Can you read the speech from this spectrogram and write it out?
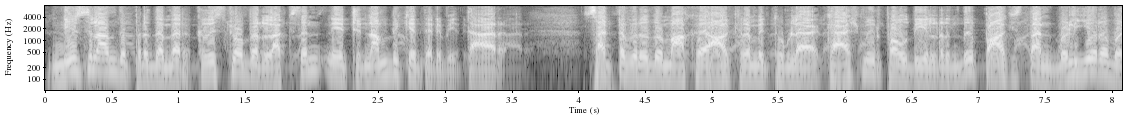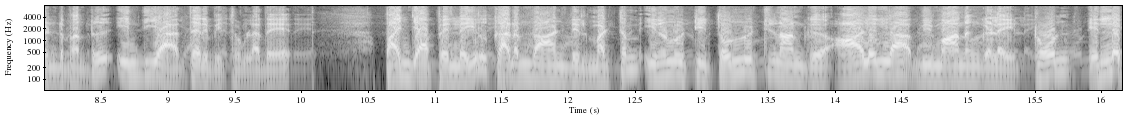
நியூசிலாந்து பிரதமர் கிறிஸ்டோபர் லக்சன் நேற்று நம்பிக்கை தெரிவித்தார். சட்டவிரோதமாக ஆக்கிரமித்துள்ள காஷ்மீர் பகுதியிலிருந்து பாகிஸ்தான் வெளியேற வேண்டும் என்று இந்தியா தெரிவித்துள்ளது. பஞ்சாப் எல்லையில் கடந்த ஆண்டில் மட்டும் இருநூற்றி தொன்னூற்றி நான்கு ஆளில்லா விமானங்களை ட்ரோன் எல்லை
